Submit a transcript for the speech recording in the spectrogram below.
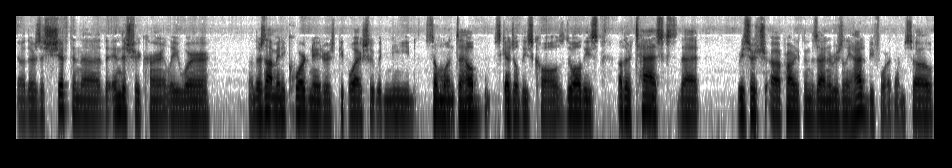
you know, there's a shift in the the industry currently where there's not many coordinators. People actually would need someone to help schedule these calls, do all these other tasks that research, uh, product, and design originally had before them. So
